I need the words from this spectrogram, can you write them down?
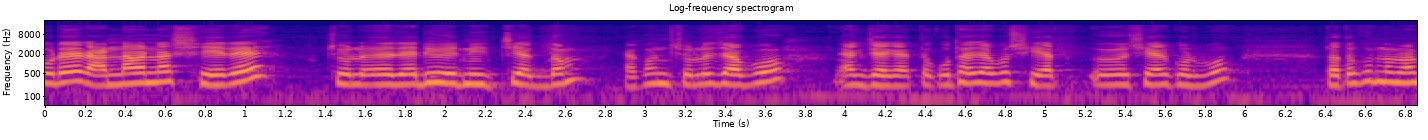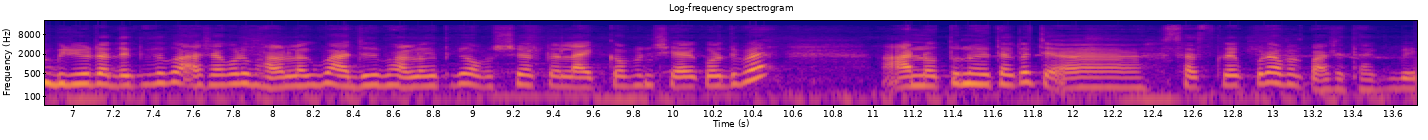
করে রান্নাবান্না সেরে চলে রেডি হয়ে নিচ্ছি একদম। এখন চলে যাব এক জায়গায়। তো কোথায় যাব শেয়ার শেয়ার করব। ততক্ষণ তোমরা ভিডিওটা দেখতে থাকো। আশা করি ভালো লাগবে। আর যদি ভালো লাগে থাকে, অবশ্যই একটা লাইক কমেন্ট শেয়ার করে দেবে। আর নতুন হয়ে থাকলে সাবস্ক্রাইব করে আমার পাশে থাকবে।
